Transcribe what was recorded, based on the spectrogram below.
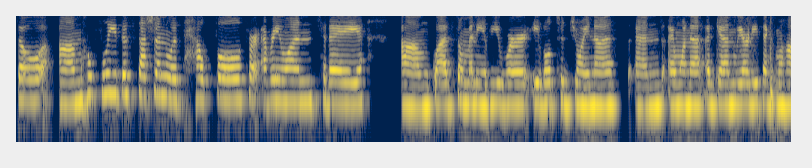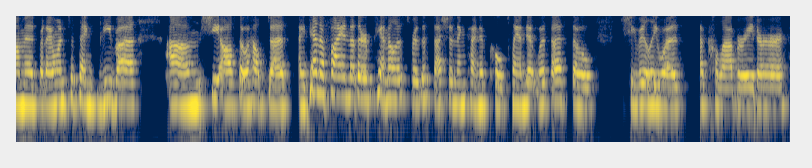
So um, hopefully this session was helpful for everyone today. I'm glad so many of you were able to join us. And I want to, again, we already thanked Mohammed, but I want to thank Viva. Um, she also helped us identify another panelist for the session and kind of co-planned it with us. So she really was a collaborator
